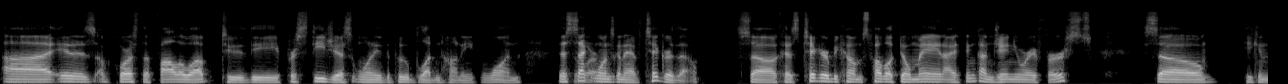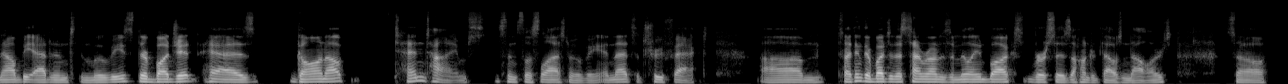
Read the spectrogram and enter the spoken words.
Uh, it is, of course, the follow up to the prestigious Winnie the Pooh: Blood and Honey One. The sure. second one's going to have Tigger though. So because Tigger becomes public domain, I think on January 1st. So he can now be added into the movies. Their budget has gone up 10 times since this last movie, and that's a true fact. Um, so I think their budget this time around is a million bucks versus a hundred thousand dollars. So,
